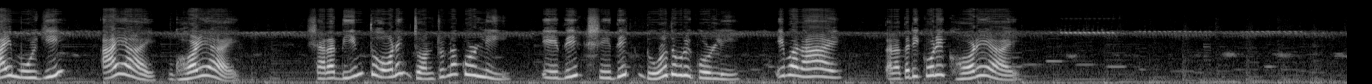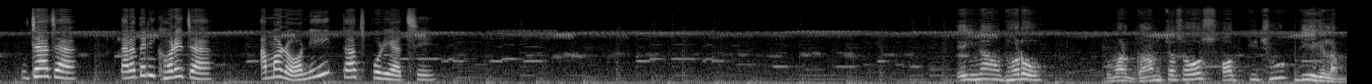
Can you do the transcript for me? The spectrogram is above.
আয় মুরগি, আয় আয়, ঘরে আয়। সারা দিন তো অনেক যন্ত্রণা করলি, এদিক সেদিক দৌড়াদৌড়ি করলি। এবার আয়, তাড়াতাড়ি করে ঘরে আয়। যা যা, তাড়াতাড়ি ঘরে যা। আমার অনেক কাজ পড়ে আছে। এই নাও, ধরো। তোমার গামছা সহ সব কিছু দিয়ে গেলাম।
